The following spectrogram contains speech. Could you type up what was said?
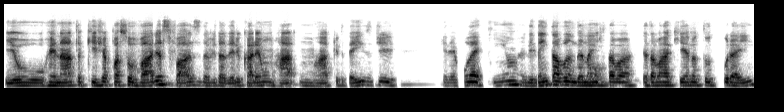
E o Renato aqui já passou várias fases da vida dele. O cara é um, ha um hacker desde que ele é molequinho. Ele nem tava andando ainda, já tava, já tava hackeando tudo por aí.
